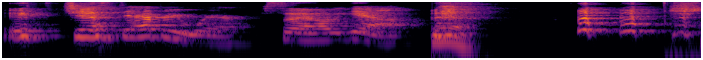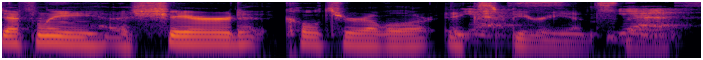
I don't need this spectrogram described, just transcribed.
it's just everywhere. So yeah, yeah. it's definitely a shared cultural experience. Yes. yes.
